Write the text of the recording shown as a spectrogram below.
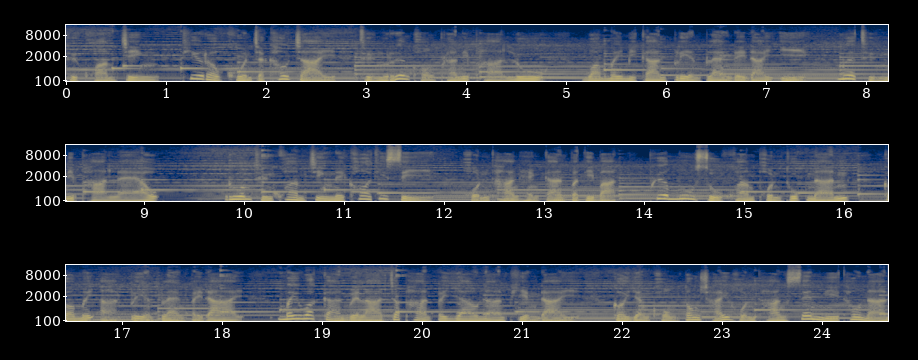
คือความจริงที่เราควรจะเข้าใจถึงเรื่องของพระนิพพานลูก ว่าไม่มีการเปลี่ยนแปลงใด ๆ อีก เมื่อถึงนิพพานแล้ว รวมถึงความจริงในข้อที่ 4 หนทางแห่งการปฏิบัติเพื่อมุ่งสู่ความพ้นทุกนั้น ก็ไม่อาจเปลี่ยนแปลงไปได้ ไม่ว่าการเวลาจะผ่านไปยาวนานเพียงใด ก็ยังคงต้องใช้หนทางเส้นนี้เท่านั้น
